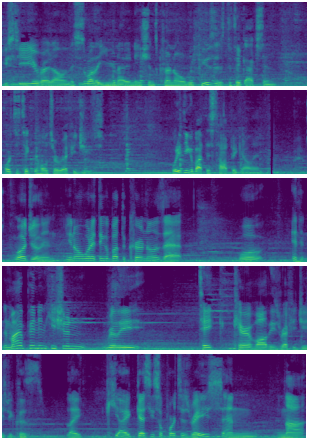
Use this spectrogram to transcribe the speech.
You see, you're right, Alan. This is why the United Nations Colonel refuses to take action or to take the Hotel refugees. What do you think about this topic, Alan? Well, Julian, you know what I think about the colonel is that, well, in, in my opinion, he shouldn't really take care of all these refugees because, like, he, I guess he supports his race and not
